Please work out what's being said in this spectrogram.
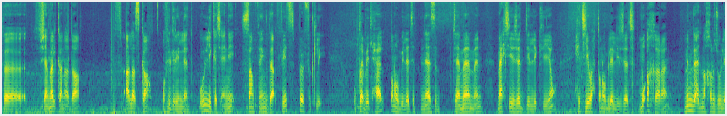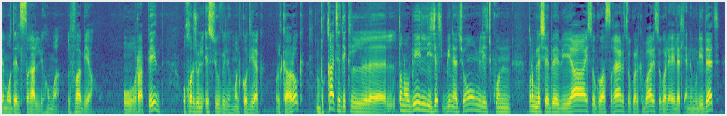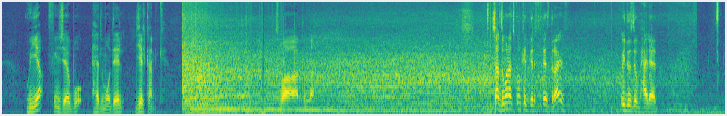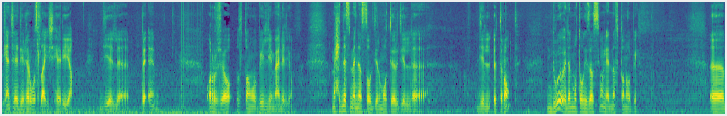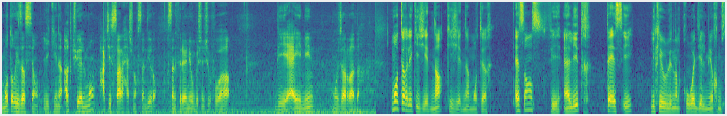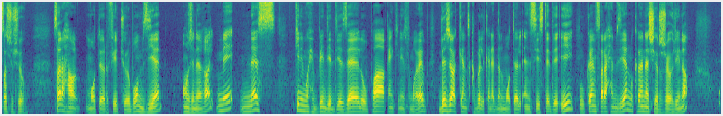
في شمال كندا في الالاسكا وفي الجرينلاند واللي كتعني something that fits perfectly. وبطبيعة الحال الطوموبيلات تتناسب تماما مع احتياجات ديال les clients حيت هي واحد الطوموبيله اللي جات مؤخرا من بعد ما خرجوا les modèles الصغار اللي هما الفابيا ورابيد وخرجوا ال SUV اللي هما الكودياك والكاروك. بقات هذيك الطوموبيل اللي جات بيناتهم اللي تكون طوموبيلة شبابية يسوقوها الصغار يسوقوها الكبار يسوقوها العائلات اللي عندهم وليدات. وهي فين جابوا هذا الموديل ديال كاميك. تبارك الله. شحال زوينة تكون كدير في ال test drive ويدوزو بحال هذا كانت هذه غير وصلة إشهارية ديال بي إم. ونرجعوا للطوموبيل اللي معنا اليوم. ما حدنا سمعنا الصوت ديال الموتور ديال ديال الاو 30 ندويو على ال motorisation اللي عندنا في الطوموبيل. ال motorisation اللي كاينة actuellement عرفتي الصراحة شنو خصنا نديرو؟ خصنا نفرانيو باش نشوفوها بعين مجردة. الموتور اللي كيجي عندنا كيجي عندنا moteur essence فيه 1 لتر TSI اللي كيولي لنا القوة ديال 115 شوفو صراحة موتور فيه توربو مزيان en général mais الناس كاينين محبين ديال ديزل وباقيين كاينين في المغرب. déjà كانت قبل كان عندنا ال moteur ال ancien TDI وكان صراحة مزيان ما كرهناش يرجعوه لينا.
